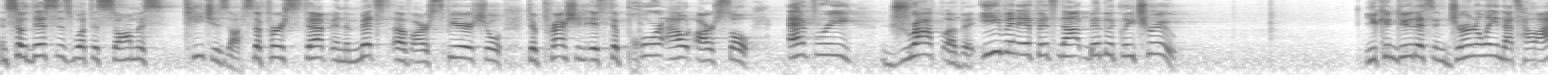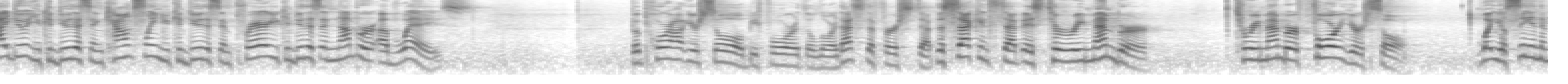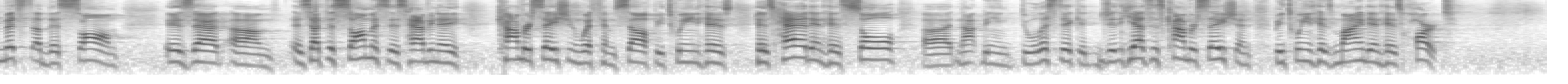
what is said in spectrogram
And so, this is what the psalmist teaches us. The first step in the midst of our spiritual depression is to pour out our soul, every drop of it, even if it's not biblically true. You can do this in journaling, that's how I do it. You can do this in counseling, you can do this in prayer, you can do this a number of ways. But pour out your soul before the Lord. That's the first step. The second step is to remember, to remember for your soul. What you'll see in the midst of this psalm is that, um, is that the psalmist is having a conversation with himself between his, his head and his soul, uh, not being dualistic. he has this conversation between his mind and his heart.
